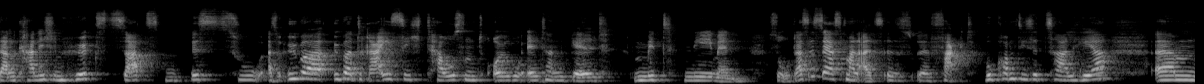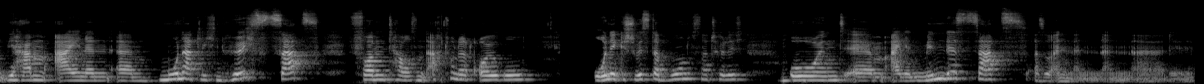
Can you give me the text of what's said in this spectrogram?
dann kann ich im Höchstsatz bis zu, also über, über 30.000 Euro Elterngeld mitnehmen. So, das ist erstmal als äh, Fakt. Wo kommt diese Zahl her? Ähm, wir haben einen ähm, monatlichen Höchstsatz von 1.800 Euro, ohne Geschwisterbonus natürlich, mhm. und ähm, einen Mindestsatz, also einen, einen, einen äh,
